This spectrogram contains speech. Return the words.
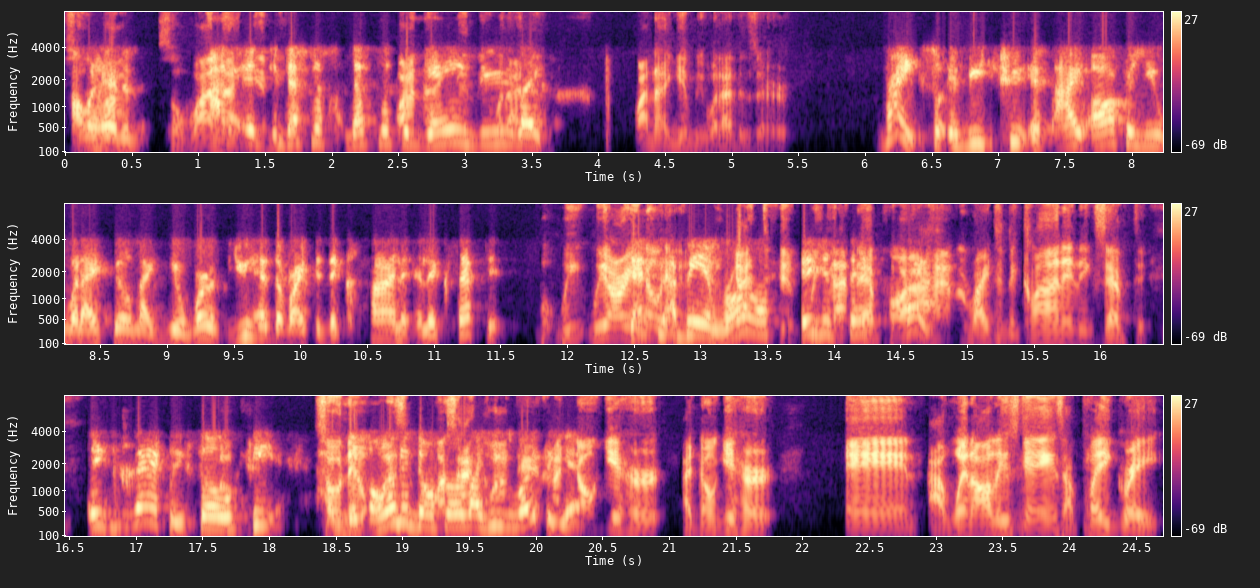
So I want to have the. So why not? I, it, that's just that's just the game, dude. Like, why not give me what I deserve? Right. So if you choose, if I offer you what I feel like you're worth, you have the right to decline it and accept it. We we already That's know not that. being We got wrong. that- we just got that part. I have the right to decline it, and accept it. Exactly. So he So the owner don't feel like he's worth it and I yet. don't get hurt. I don't get hurt, and I win all these games. I play great.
